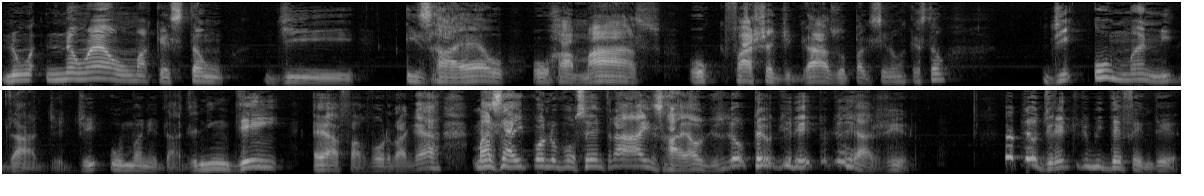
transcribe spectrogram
não, não é uma questão de Israel ou Hamas ou faixa de Gaza ou Palestina, é uma questão de humanidade, de humanidade. Ninguém é a favor da guerra, mas aí quando você entra, ah, Israel diz, eu tenho o direito de reagir. Eu tenho o direito de me defender.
